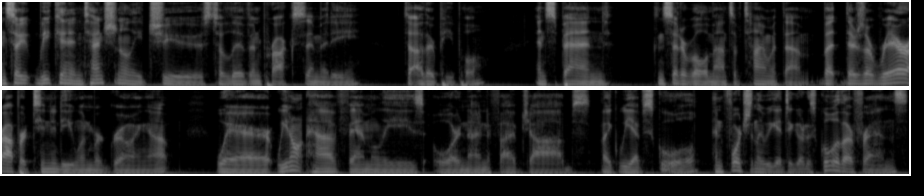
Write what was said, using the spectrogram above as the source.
And so we can intentionally choose to live in proximity to other people and spend considerable amounts of time with them. But there's a rare opportunity when we're growing up where we don't have families or nine to five jobs. Like we have school, and fortunately, we get to go to school with our friends,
